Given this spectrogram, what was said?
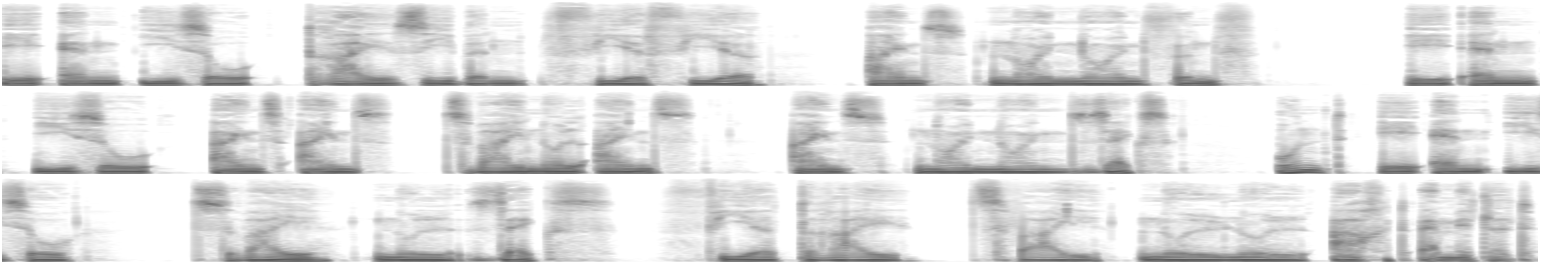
EN ISO 3744 1995 EN ISO 11201 1996 und EN ISO 206 432008 ermittelt.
